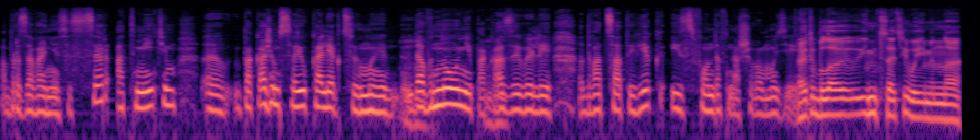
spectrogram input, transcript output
образования СССР отметим, э, покажем свою коллекцию. Мы угу. давно не показывали угу. 20 век из фондов нашего музея. А это была инициатива именно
